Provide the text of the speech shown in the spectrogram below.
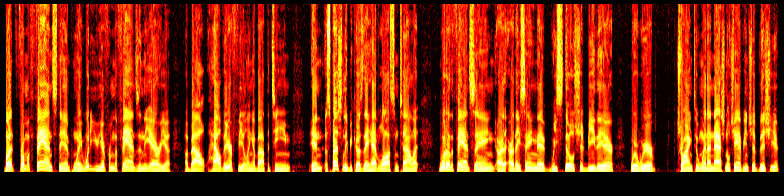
But from a fan standpoint, what do you hear from the fans in the area about how they're feeling about the team, and especially because they have lost some talent? What are the fans saying? Are, are they saying that we still should be there where we're trying to win a national championship this year?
